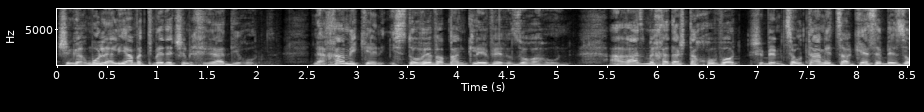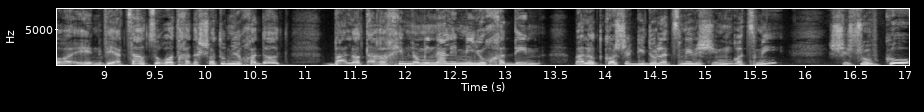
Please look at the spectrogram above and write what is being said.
שגרמו לעלייה מתמדת של מחירי הדירות. לאחר מכן הסתובב הבנק לעבר אזור ההון, ארז מחדש את החובות שבאמצעותם יצר כסף באזור ה-N ויצר צורות חדשות ומיוחדות, בעלות ערכים נומינליים מיוחדים, בעלות כושר גידול עצמי ושימור עצמי, ששווקו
